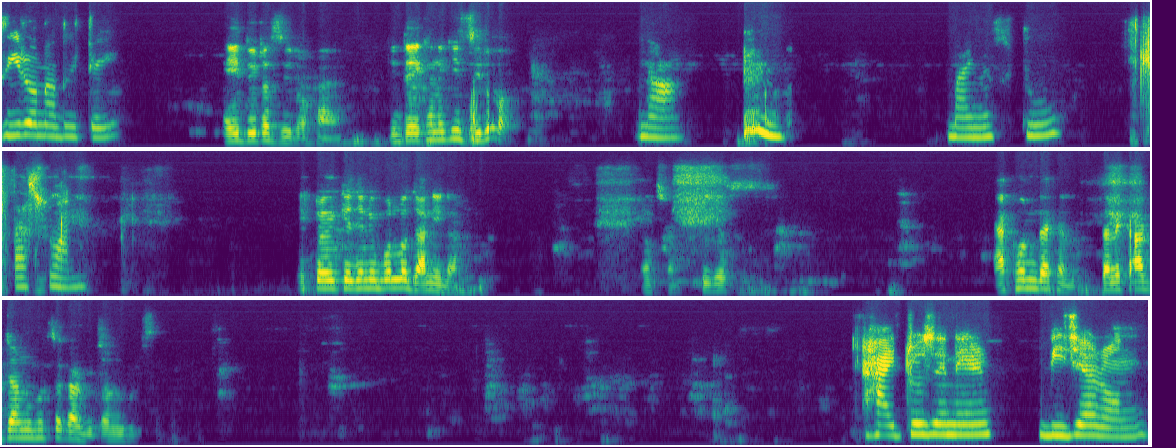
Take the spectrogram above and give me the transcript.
জিরো না দুইটাই? এই দুইটা জিরো হ্যাঁ। কিন্তু এখানে কি জিরো? না। Minus two plus one. একটু আগে কে জানি বলল জানি না। আচ্ছা ঠিক আছে। এখন দেখেন তাহলে কার জারণ ঘটছে কার বিচরণ ঘটছে হাইড্রোজেনের বিজারণ।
